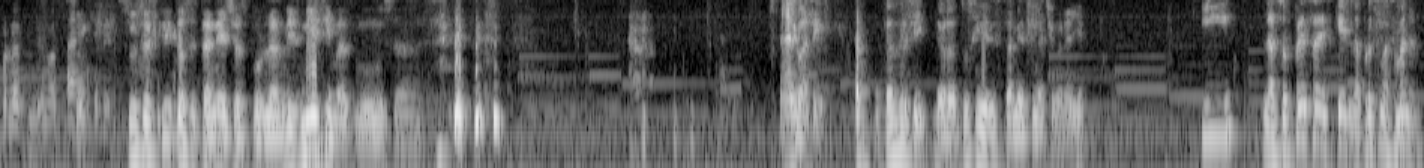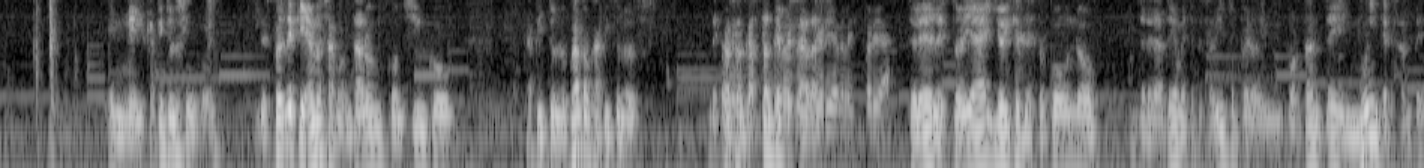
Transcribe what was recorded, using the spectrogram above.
por los mismos ángeles. Sus escritos están hechos por las mismísimas musas. Algo así. Entonces, sí, de verdad, tú sí eres también es una chingonería. Y la sorpresa es que la próxima semana, en el capítulo 5, después de que ya nos aguantaron con 5 capítulos, cuatro capítulos de cosas bastante pesadas. teoría de la historia. Teoría de la historia, y hoy que les tocó uno relativamente pesadito, pero importante y muy interesante.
